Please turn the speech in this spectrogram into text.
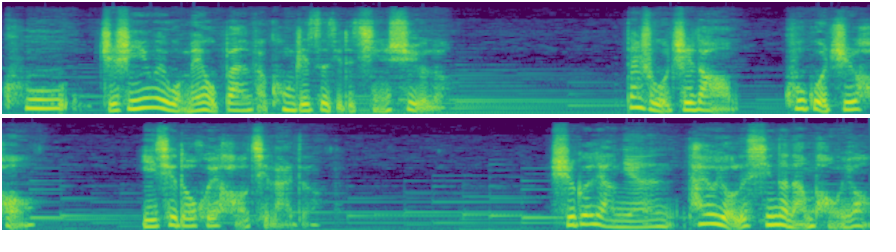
哭只是因为我没有办法控制自己的情绪了。但是我知道，哭过之后，一切都会好起来的。时隔两年，她又有了新的男朋友。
